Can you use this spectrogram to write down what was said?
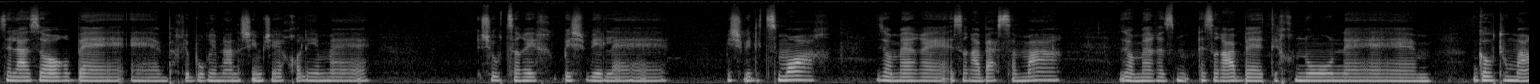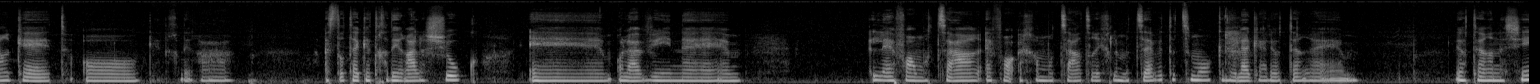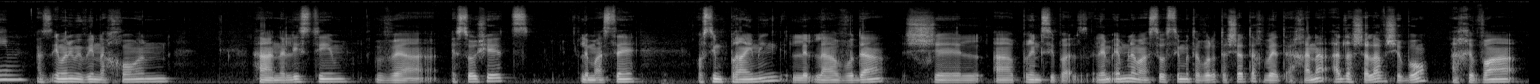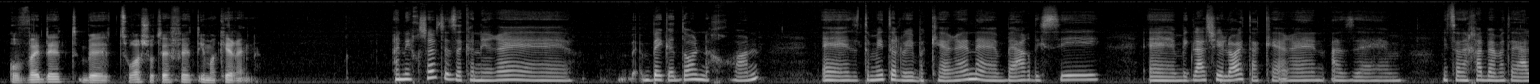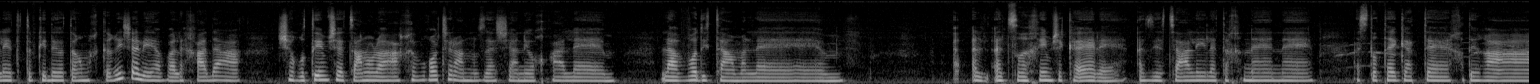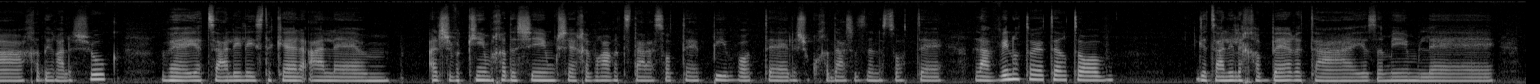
זה לעזור אה, בחיבורים לאנשים שיכולים, אה, שהוא צריך בשביל, בשביל לצמוח. זה אומר עזרה בהשמה, זה אומר עזרה בתכנון go to market, או כן, חדירה, אסטרטגיית חדירה לשוק, או להבין לאיפה המוצר, איפה, איך המוצר צריך למצב את עצמו כדי להגיע ליותר, אה, ליותר אנשים. אז אם אני מבין נכון, האנליסטים וה associates למעשה עושים framing לעבודה של ה principals. הם, הם למעשה עושים את עבודת השטח ואת ההכנה עד לשלב שבו החברה עובדת בצורה שוטפת עם הקרן. אני חושבת שזה כנראה בגדול נכון. אה, זה תמיד תלוי בקרן. אה, ב-RDC, אה, בגלל שהיא לא הייתה קרן, אז מצד אחד באמת היה לי את התפקיד היותר מחקרי שלי, אבל אחד השירותים שהצענו לחברות שלנו זה שאני אוכל לעבוד איתם על, על, על צרכים שכאלה. אז יצא לי לתכנן אסטרטגיית חדירה, חדירה לשוק, ויצא לי להסתכל על... על שווקים חדשים, כשחברה רצתה לעשות פיבוט לשוק חדש, אז לנסות להבין אותו יותר טוב. יצא לי לחבר את היזמים ל...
